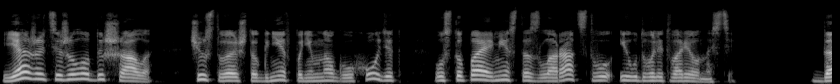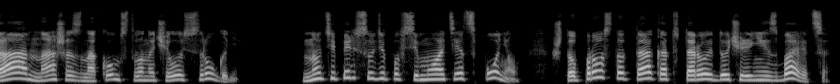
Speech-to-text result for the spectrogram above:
Я же тяжело дышала, чувствуя, что гнев понемногу уходит, уступая место злорадству и удовлетворенности. Да, наше знакомство началось с ругани. Но теперь, судя по всему, отец понял, что просто так от второй дочери не избавиться,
